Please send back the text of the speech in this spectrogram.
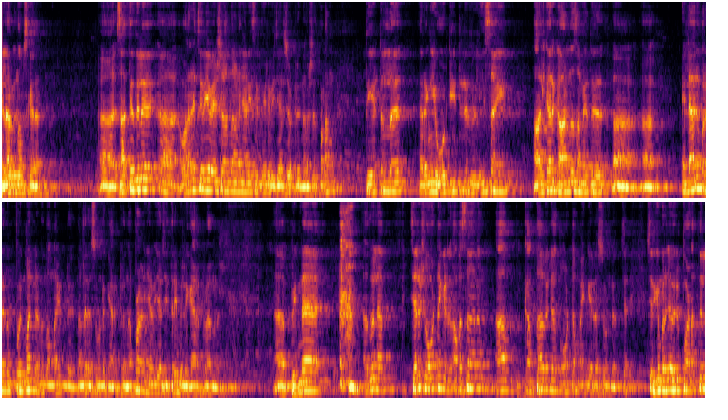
എല്ലാവർക്കും നമസ്കാരം. സത്യത്തിൽ വളരെ ചെറിയ വേഷം എന്നാണ് ഞാൻ ഈ സിനിമയിൽ വിചാരിച്ചുകൊണ്ടിരുന്നത്. പക്ഷെ പടം തിയേറ്ററിൽ ഇറങ്ങി ഒ ടി ടി റിലീസായി ആൾക്കാർ കാണുന്ന സമയത്ത് എല്ലാവരും പറയുന്നു പൊന്മാൻ കണ്ടു നന്നായിട്ടുണ്ട് നല്ല രസമുണ്ട് ക്യാരക്ടർ എന്ന്. അപ്പോഴാണ് ഞാൻ വിചാരിച്ചത് ഇത്രയും വലിയ ക്യാരക്ടറാണെന്ന് പിന്നെ അതുമല്ല ചില ഷോട്ടൊക്കെ എടുത്തു അവസാനം ആ കർത്താവിന്റെ നോട്ടം ഭയങ്കര രസമുണ്ട്. ശരിക്കും പറഞ്ഞ ഒരു പടത്തിൽ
